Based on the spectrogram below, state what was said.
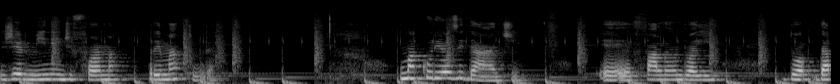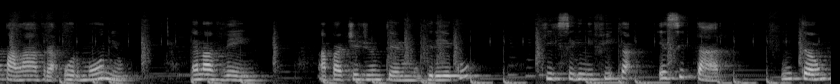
germinem de forma prematura. Uma curiosidade, é, falando aí do, da palavra hormônio, ela vem a partir de um termo grego que significa excitar. Então,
